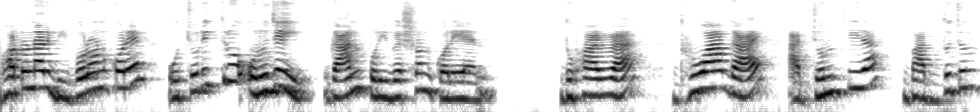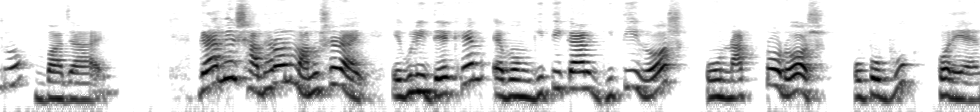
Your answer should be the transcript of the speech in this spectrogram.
ঘটনার বিবরণ করেন ও চরিত্র অনুযায়ী গান পরিবেশন করেন। দুহাররা ধোয়া গায় আর যন্ত্রীরা বাদ্যযন্ত্র বাজায়। গ্রামের সাধারণ মানুষেরাই এগুলি দেখেন এবং গীতিকার গীতি রস ও নাট্য রস উপভোগ করেন।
